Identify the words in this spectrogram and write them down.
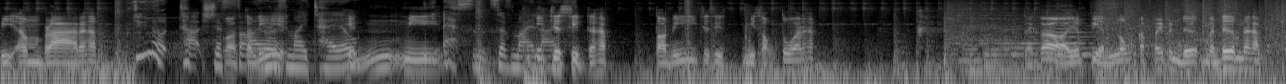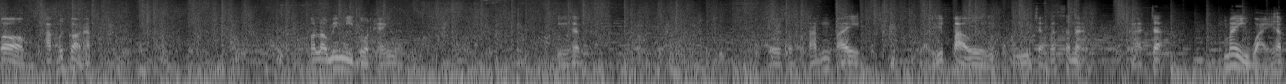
มีอัมบรานะครับ Do not touch the ก็ตอนนี้ fire of my เห็น tail, มี the essence of my อี life. เจสิตนะครับ ตอนนี้อีเจสิตมี 2 ตัวนะครับ แต่ก็ยังเปลี่ยนลงกลับไปเป็นเดิมเหมือนเดิมนะครับ ก็พักไว้ก่อนครับ เพราะเราไม่มีตัวแทงค์นะโอเคครับ ตัวสตันไปไหวหรือเปล่าเอ่ยดูจากลักษณะอาจจะไม่ไหวครับ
